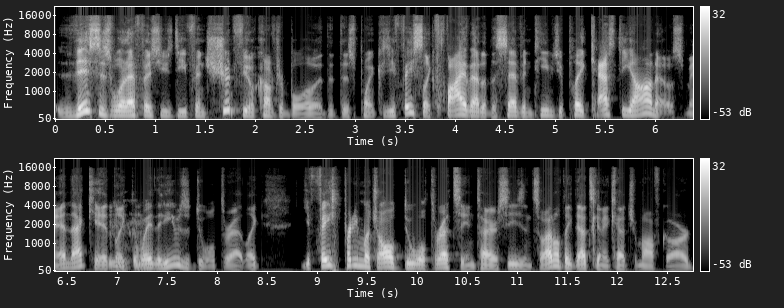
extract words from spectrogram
this is what FSU's defense should feel comfortable with at this point because you face like five out of the seven teams you play. Castellanos, man, that kid, like the Mhm. way that he was a dual threat, like you face pretty much all dual threats the entire season. So I don't think that's going to catch them off guard,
